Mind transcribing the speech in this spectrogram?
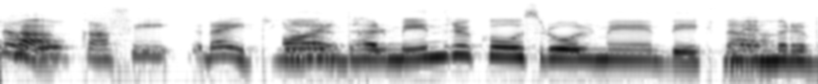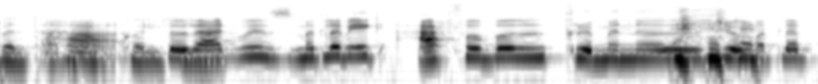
हाँ। वो काफ़ी right, और right. धर्मेंद्र को उस रोल में देखना। Memorable था, हाँ बिल्कुल तो दैट वाज मतलब एक एफेबल क्रिमिनल जो मतलब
